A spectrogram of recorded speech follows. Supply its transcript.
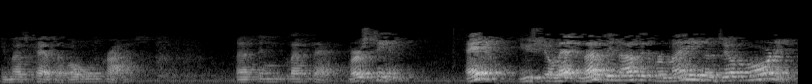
you must have the whole Christ. Nothing left out. Verse 10. And you shall let nothing of it remain until the morning,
